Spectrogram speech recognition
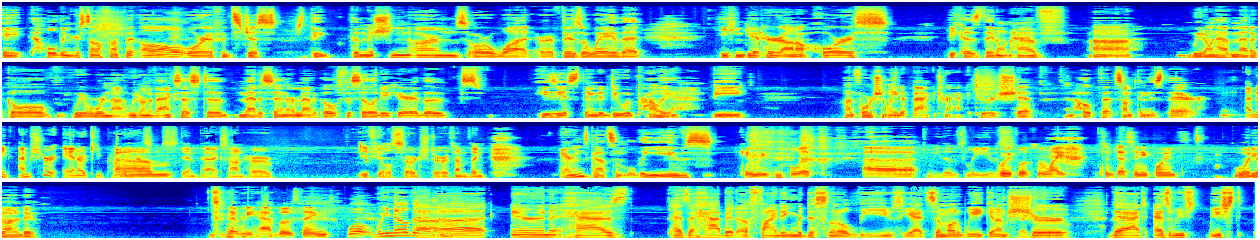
a- holding herself up at all, or if it's just the the machine arms, or what, or if there's a way that he can get her on a horse because they don't have uh, we don't have medical we, we're not we don't have access to medicine or medical facility here. The easiest thing to do would probably be unfortunately to backtrack to her ship and hope that something is there. I mean, I'm sure Anarchy probably has Um, some stim packs on her if you'll searched her or something. Aaron's got some leaves. Can we flip? Uh, Give me those leaves. can we flip some light, some destiny points What do you want to do? that we have those things? Well, we know that Um, uh, Aaron has has a habit of finding medicinal leaves. He had some on week, and I'm sure true. that as we've we've st-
